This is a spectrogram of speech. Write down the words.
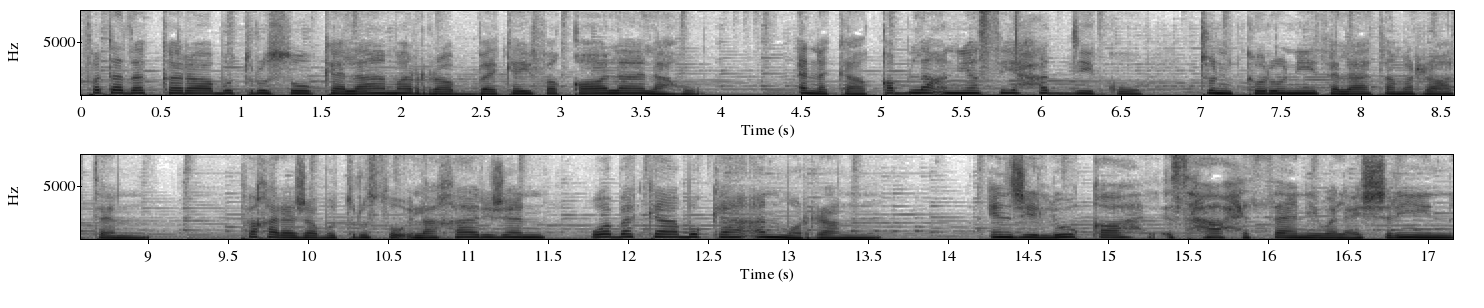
فتذكر بطرس كلام الرب كيف قال له أنك قبل أن يصيح الديك تنكرني ثلاث مرات. فخرج بطرس إلى خارج وبكى بكاء مرا. إنجيل لوقا الإصحاح الثاني والعشرين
